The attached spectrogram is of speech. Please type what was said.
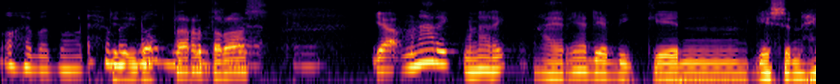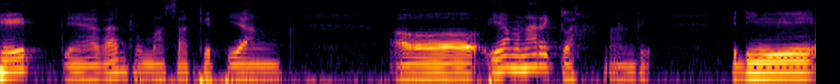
Oh hebat banget. Hebat jadi banget dokter usia- terus ya menarik menarik akhirnya dia bikin Jason Hate ya kan rumah sakit yang eh ya menarik lah nanti jadi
